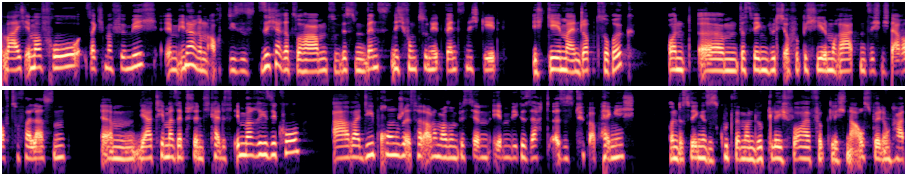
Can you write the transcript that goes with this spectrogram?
war ich immer froh, sag ich mal, für mich im Inneren auch dieses sichere zu haben, zu wissen, wenn es nicht funktioniert, wenn es nicht geht, ich gehe meinen Job zurück und ähm, deswegen würde ich auch wirklich jedem raten, sich nicht darauf zu verlassen. Ähm, ja, Thema Selbstständigkeit ist immer Risiko, aber die Branche ist halt auch nochmal so ein bisschen eben, wie gesagt, es ist typabhängig. Und deswegen ist es gut, wenn man wirklich vorher wirklich eine Ausbildung hat,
